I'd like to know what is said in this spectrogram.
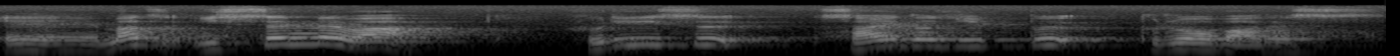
えー、まず1戦目はフリースサイドジッププルオーバーです。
